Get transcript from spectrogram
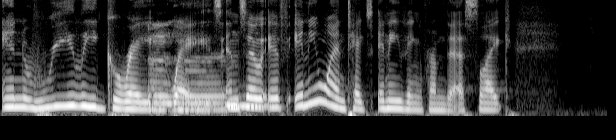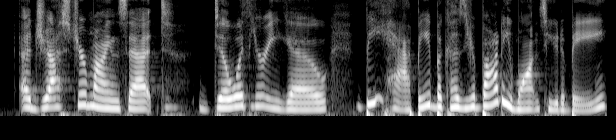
in really great mm-hmm. ways. And so if anyone takes anything from this like adjust your mindset deal with your ego, be happy because your body wants you to be.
